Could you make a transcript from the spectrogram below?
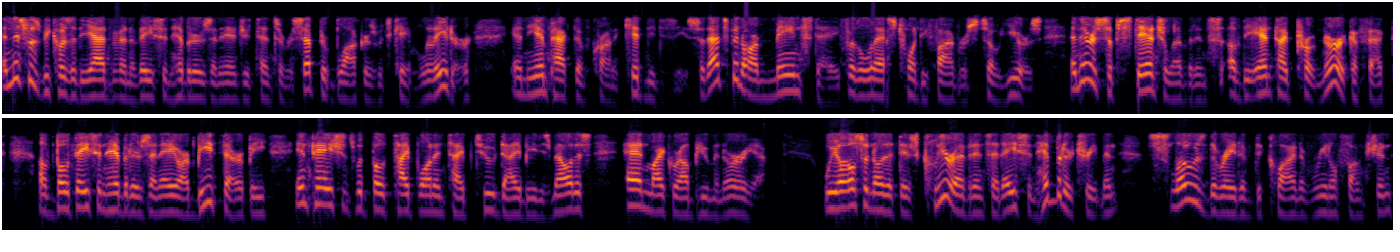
And this was because of the advent of ACE inhibitors and angiotensin receptor blockers, which came later, and the impact of chronic kidney disease. So that's been our mainstay for the last 25 or so years. And there is substantial evidence of the antiproteinuric effect of both ACE inhibitors and ARB therapy in patients with both type 1 and type 2 diabetes mellitus and microalbuminuria. We also know that there's clear evidence that ACE inhibitor treatment slows the rate of decline of renal function,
